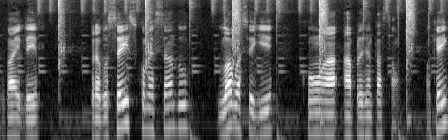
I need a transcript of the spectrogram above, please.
vai ler para vocês, começando logo a seguir com a apresentação, ok?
